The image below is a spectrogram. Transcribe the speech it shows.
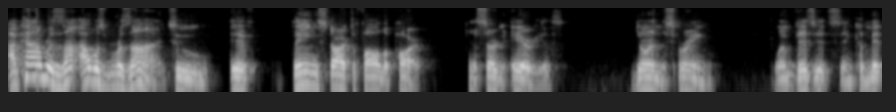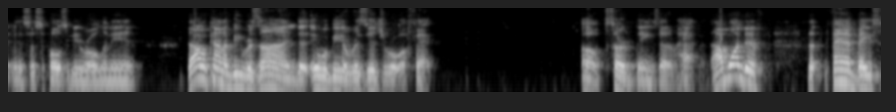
I kind of resigned. I was resigned to if things start to fall apart in certain areas during the spring when visits and commitments are supposed to be rolling in, that I would kind of be resigned that it would be a residual effect of certain things that have happened. I wonder if the fan base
